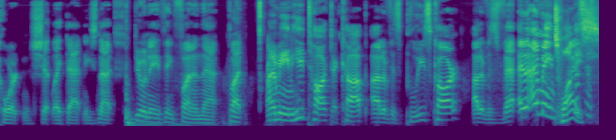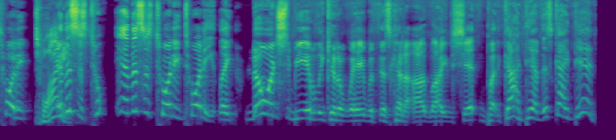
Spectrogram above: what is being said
court and shit like that. And he's not doing anything fun in that. But I mean, he talked a cop out of his police car, out of his vet. And I mean, Twice. This is 20. Twice. And this is tw- yeah, this is 2020. Like, no one should be able to get away with this kind of online shit. But goddamn, this guy did.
